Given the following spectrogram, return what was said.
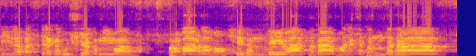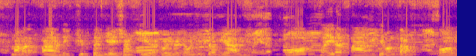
నీలభద్రక పుష్యకం ప్రబాళమౌక్తి దంతేవ తదా మరకతం తదా నవరత్నాలను నిక్షిప్తం చేశాం. ఈ రకమైనటువంటి ద్రవ్యాలను. ఓం సైరత్నానికి మంత్రం. ఓం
